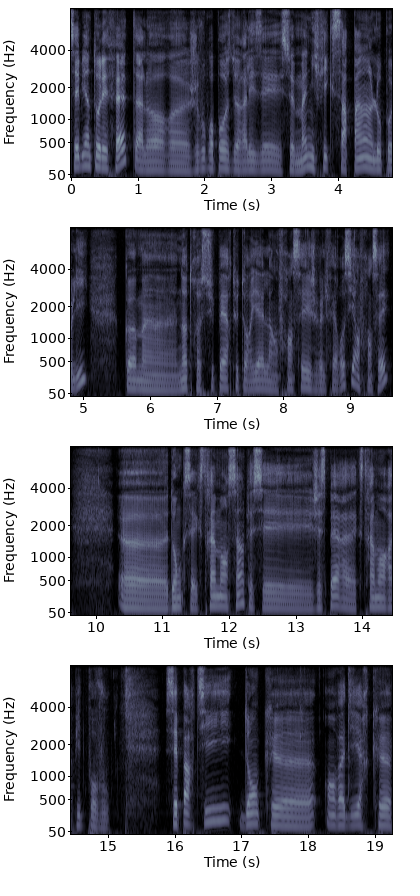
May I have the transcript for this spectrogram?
C'est bientôt les fêtes, alors euh, je vous propose de réaliser ce magnifique sapin low poly comme un autre super tutoriel en français, je vais le faire aussi en français. Euh, donc c'est extrêmement simple et c'est, j'espère, extrêmement rapide pour vous. C'est parti, donc euh, on va dire que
